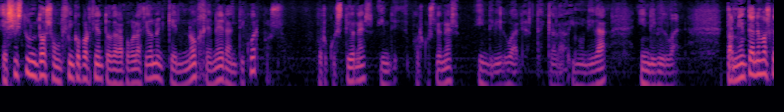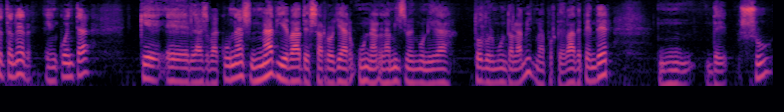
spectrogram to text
Existe un 2 o un 5% de la población en que no genera anticuerpos por cuestiones, por cuestiones individuales, de cada inmunidad individual. También tenemos que tener en cuenta que eh, las vacunas nadie va a desarrollar una, la misma inmunidad, todo el mundo la misma, porque va a depender mm, de su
